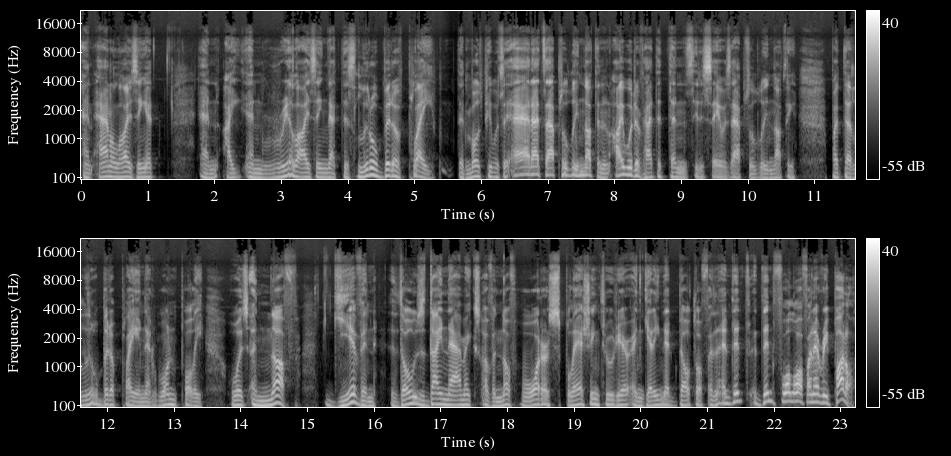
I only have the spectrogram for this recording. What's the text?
and analyzing it, and I and realizing that this little bit of play that most people say, ah, that's absolutely nothing. And I would have had the tendency to say it was absolutely nothing. But that little bit of play in that one pulley was enough given those dynamics of enough water splashing through there and getting that belt off and, and it, didn't, didn't fall off on every puddle.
